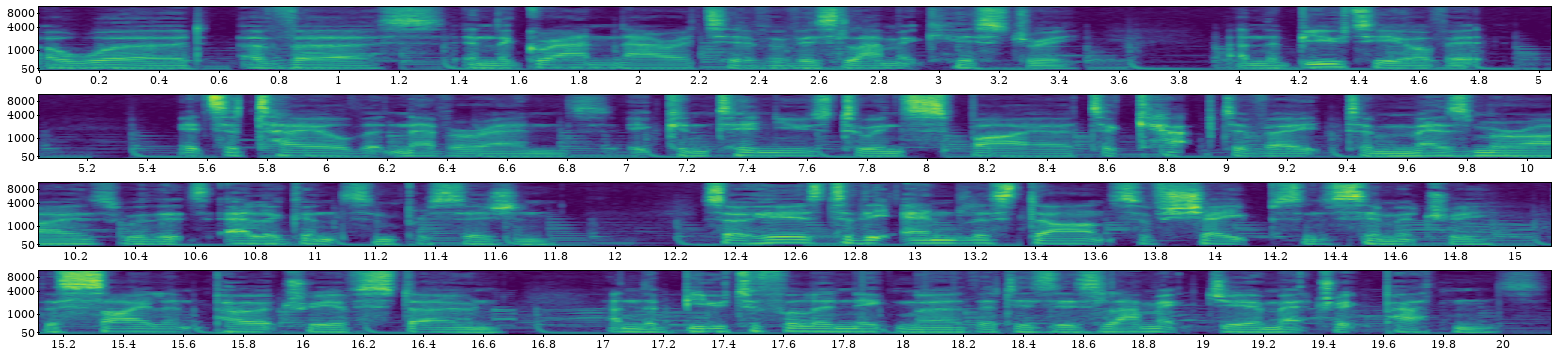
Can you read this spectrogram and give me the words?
a word, a verse in the grand narrative of Islamic history. And the beauty of it, it's a tale that never ends. It continues to inspire, to captivate, to mesmerize with its elegance and precision. So here's to the endless dance of shapes and symmetry, the silent poetry of stone, and the beautiful enigma that is Islamic geometric patterns.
